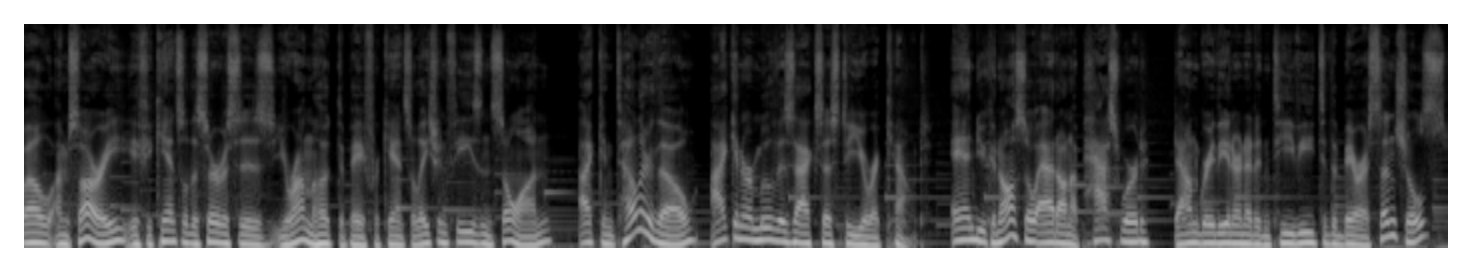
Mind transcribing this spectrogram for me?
well, I'm sorry. If you cancel the services, you're on the hook to pay for cancellation fees and so on. I can tell her, though, I can remove his access to your account. And you can also add on a password, downgrade the internet and TV to the bare essentials,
